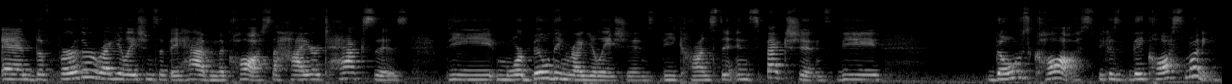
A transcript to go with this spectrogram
And the further regulations that they have and the cost the higher taxes the more building regulations the constant inspections the those costs, because they cost money,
